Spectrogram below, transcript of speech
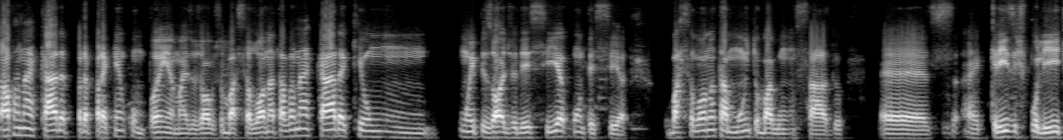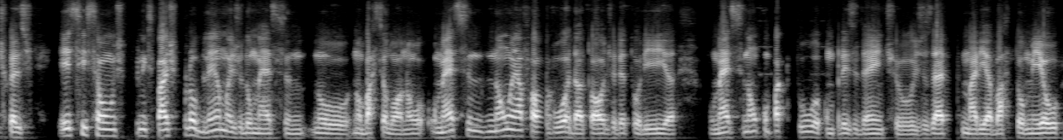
estava na cara, para quem acompanha mais os jogos do Barcelona, estava na cara que um, um episódio desse ia acontecer. O Barcelona está muito bagunçado é, é, crises políticas. Esses são os principais problemas do Messi no, no Barcelona. O, o, Messi não é a favor da atual diretoria, o Messi não compactua com o presidente, o José Maria Bartomeu,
